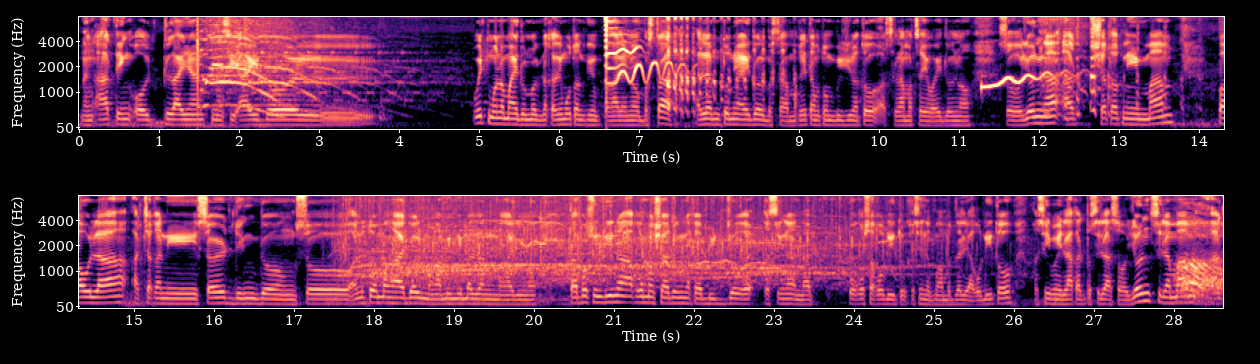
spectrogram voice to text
ng ating old client na si Idol Wait muna mga idol, mag nakalimutan ko yung pangalan no. Basta alam to ni Idol, basta makita mo tong video na to. Salamat sa iyo Idol no. So yun nga at shout out ni Ma'am Paula at saka ni Sir Dingdong. So ano to mga idol, mga minimal lang mga idol no. Tapos hindi na ako masyadong naka-video kasi nga na focus ako dito kasi nagmamadali ako dito kasi may lakad pa sila. So yun sila Ma'am at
